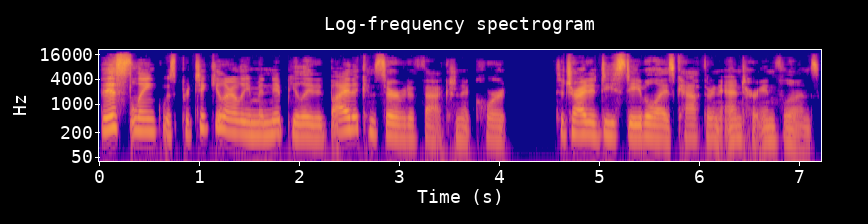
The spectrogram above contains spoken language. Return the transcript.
This link was particularly manipulated by the conservative faction at court to try to destabilize Catherine and her influence.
